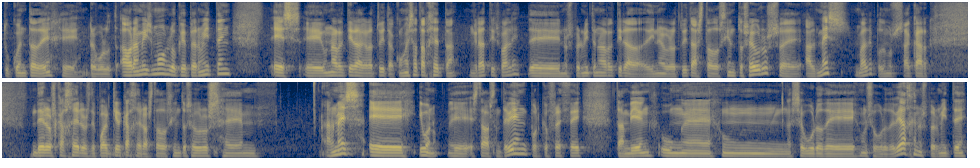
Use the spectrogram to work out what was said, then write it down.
tu cuenta de Revolut. Ahora mismo lo que permiten es una retirada gratuita con esa tarjeta gratis, ¿vale? nos permite una retirada de dinero gratuita hasta 200 euros al mes, ¿vale? Podemos sacar de los cajeros, de cualquier cajero, hasta 200 euros al mes eh, y bueno eh, está bastante bien porque ofrece también un, eh, un, seguro de un seguro de viaje nos permite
